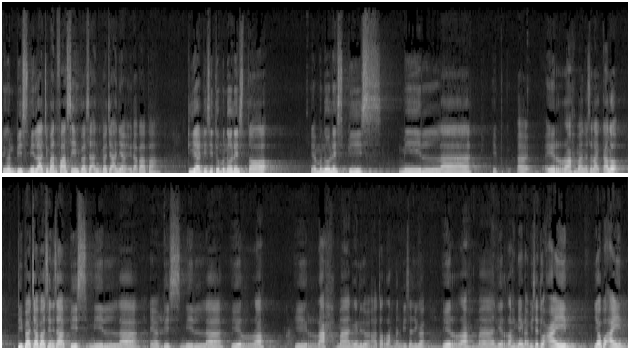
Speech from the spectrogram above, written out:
Dengan bismillah cuman fasih bahasa bacaannya ya tidak apa-apa. Dia di situ menulis tok ya menulis Bismillahirrahmanirrahim. Kalau dibaca bahasa Indonesia Bismillah ya Bismillahirrahmanirrahman kan itu atau Rahman bisa juga. Irrahmanirrahim yang tidak bisa itu ain. Ya apa ain?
